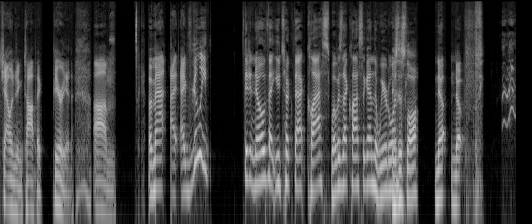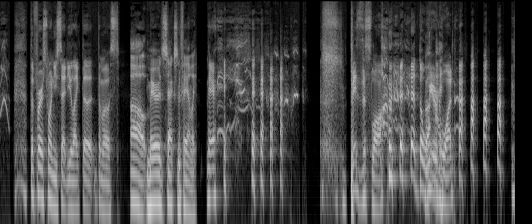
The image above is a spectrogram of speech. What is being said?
challenging topic, period. Um, but Matt, I, I really didn't know that you took that class. What was that class again? The weird one? Is this law? no, no. the first one you said you liked the, the most. Oh, marriage, sex, and family. Mary. Business law. the Well, weird I- one.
